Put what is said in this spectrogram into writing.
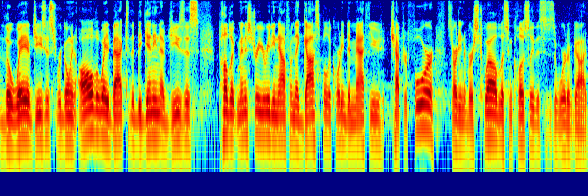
The Way of Jesus, we're going all the way back to the beginning of Jesus' public ministry. Reading now from the Gospel according to Matthew chapter 4, starting at verse 12. Listen closely, this is the Word of God.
